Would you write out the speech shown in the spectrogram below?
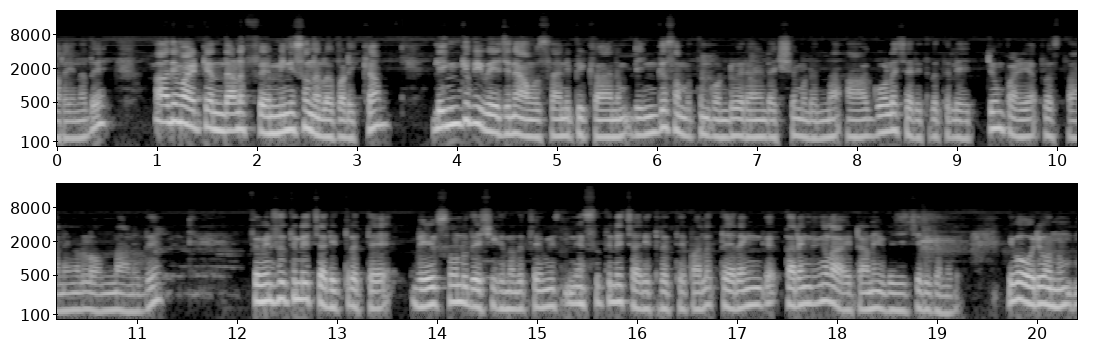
പറയുന്നത്. ആദ്യമായിട്ട് എന്താണ് ഫെമിനിസം എന്നുള്ളത് പഠിക്കാം. ലിംഗവിവേചനം അവസാനിപ്പിക്കാനും ലിംഗസമത്വം കൊണ്ടുവരാനും ലക്ഷ്യമിടുന്ന ആഗോള ചരിത്രത്തിലെ ഏറ്റവും പഴയ പ്രസ്ഥാനങ്ങളിൽ ഒന്നാണിത്. ഫെമിനിസത്തിന്റെ ചരിത്രത്തെ വേവ്സ് കൊണ്ട് ഉദ്ദേശിക്കുന്നത് ഫെമിനിസത്തിന്റെ ചരിത്രത്തെ പല തരംഗ തരംഗങ്ങളായിട്ടാണ് വിഭജിച്ചിരിക്കുന്നത്. ഇവ ഓരോന്നും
